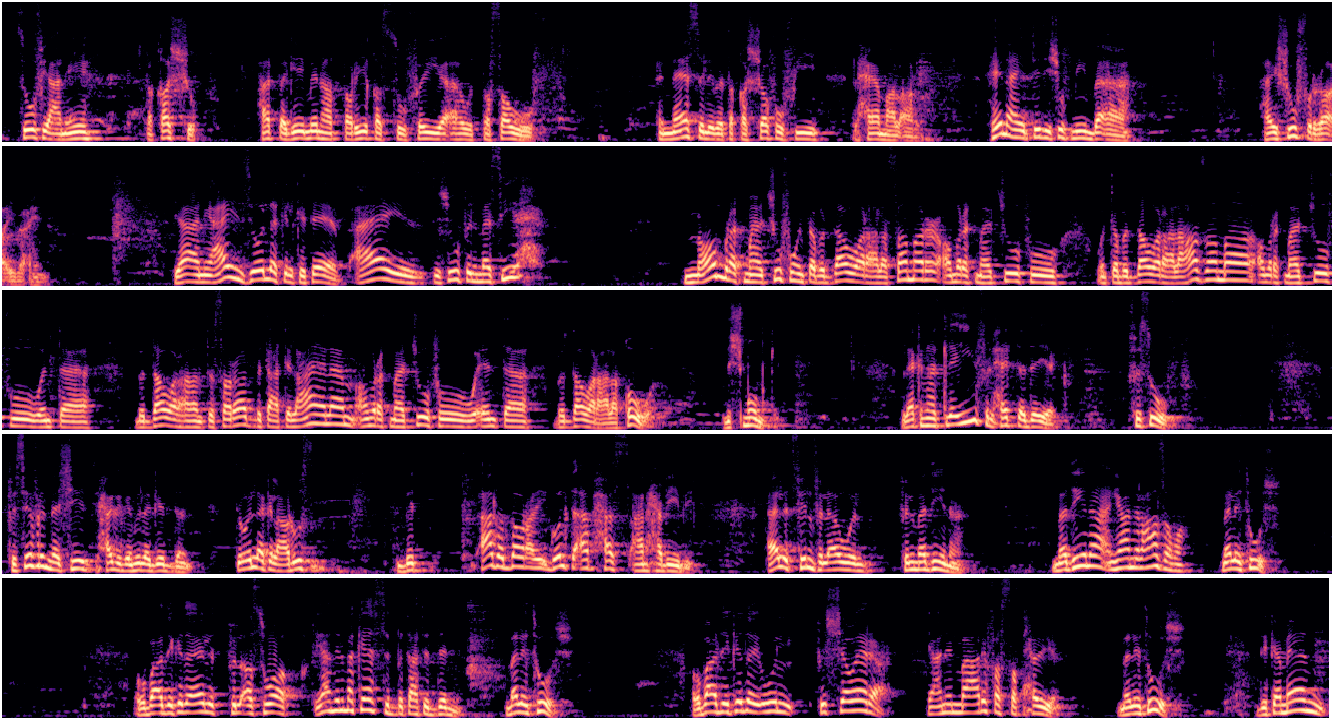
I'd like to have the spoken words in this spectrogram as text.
صوف يعني إيه؟ تقشف. حتى جه منها الطريقة الصوفيه أو التصوف. الناس اللي بيتقشفوا في الحياة مع الأرض. هنا هيبتدي يشوف مين بقى؟ هيشوف الرأي بقى هنا. يعني عايز يقول لك الكتاب عايز تشوف المسيح؟ عمرك ما هتشوفه وانت بتدور على ثمر عمرك ما هتشوفه وانت بتدور على عظمة عمرك ما هتشوفه وانت بتدور على انتصارات بتاعة العالم عمرك ما هتشوفه وانت بتدور على قوة. مش ممكن. لكن هتلاقيه في الحتة ديك في صوف في سفر النشيد حاجة جميلة جدا. تقول لك العروس بت... قاعدة تدور عليه. قلت أبحث عن حبيبي. قالت فين في الأول في المدينة. مدينة يعني العظمة. ما لقيتوش. وبعد كده قالت في الأسواق يعني المكاسب بتاعت الدنيا. ما لقيتوش. وبعد كده يقول في الشوارع يعني المعرفة السطحية. ما لقيتوش. دي كمان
